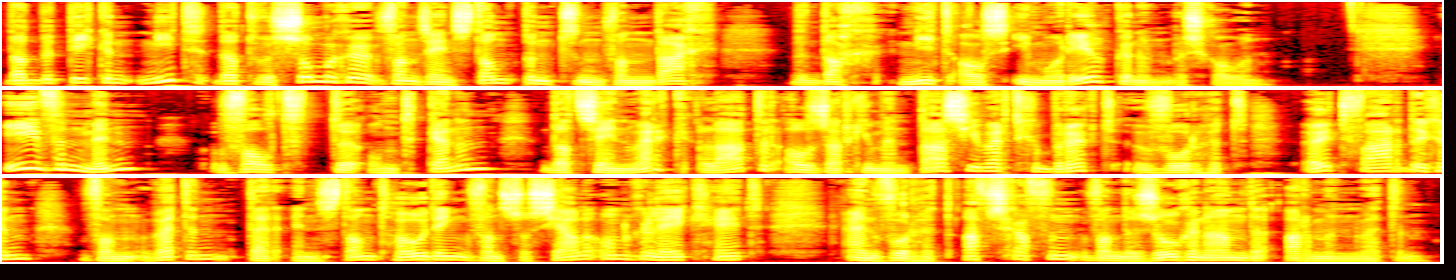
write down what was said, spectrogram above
Dat betekent niet dat we sommige van zijn standpunten vandaag de dag niet als immoreel kunnen beschouwen. Evenmin valt te ontkennen dat zijn werk later als argumentatie werd gebruikt voor het uitvaardigen van wetten ter instandhouding van sociale ongelijkheid en voor het afschaffen van de zogenaamde armenwetten.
